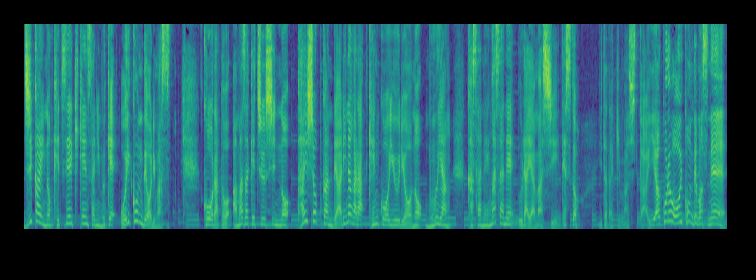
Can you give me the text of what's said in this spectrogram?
次回の血液検査に向け追い込んでおります。コーラと甘酒中心の大食感でありながら健康有料のムーヤン重ね重ね羨ましいですといただきました。いやこれは追い込んでますね。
